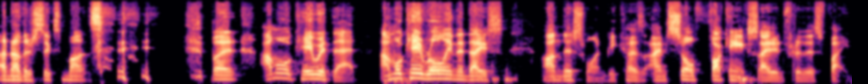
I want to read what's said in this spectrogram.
another 6 months. but I'm okay with that. I'm okay rolling the dice on this one because I'm so fucking excited for this fight.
